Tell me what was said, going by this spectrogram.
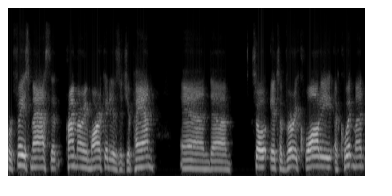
for face masks. the primary market is Japan, and uh, so it's a very quality equipment,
